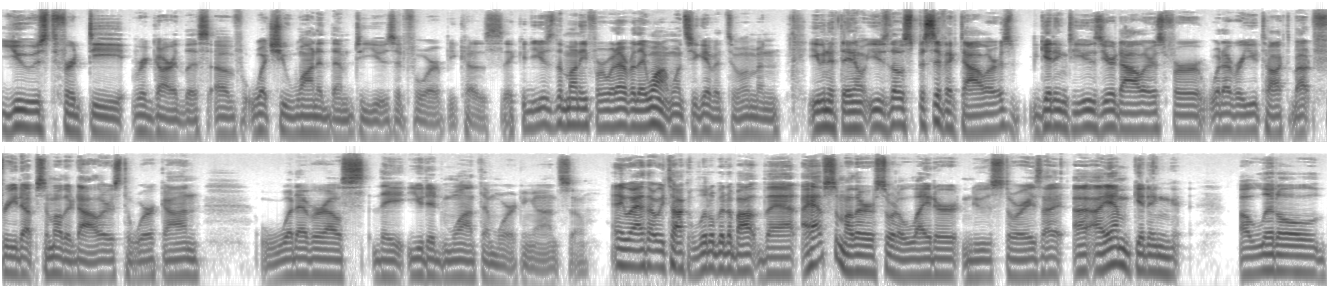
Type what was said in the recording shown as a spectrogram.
used for D regardless of what you wanted them to use it for because they could use the money for whatever they want once you give it to them and even if they don't use those specific dollars getting to use your dollars for whatever you talked about freed up some other dollars to work on whatever else they you didn't want them working on so anyway i thought we'd talk a little bit about that i have some other sort of lighter news stories i i, I am getting a little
